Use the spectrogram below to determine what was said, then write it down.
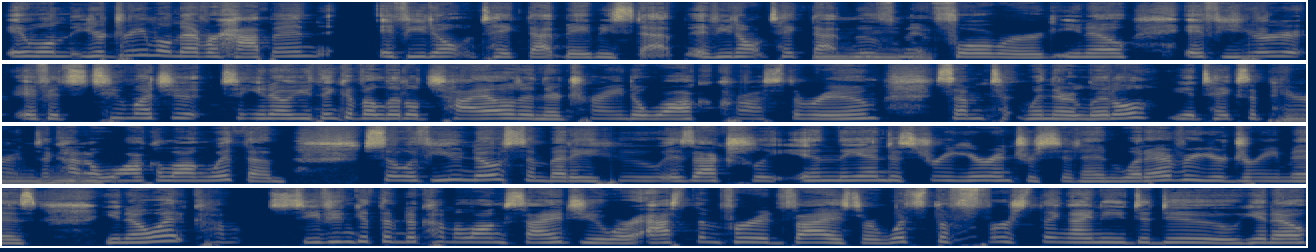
it will, your dream will never happen if you don't take that baby step, if you don't take that mm. movement forward, you know, if you're, if it's too much, to, you know, you think of a little child and they're trying to walk across the room. Some, t- when they're little, it takes a parent mm-hmm. to kind of walk along with them. So if you know somebody who is actually in the industry you're interested in, whatever your dream is, you know what? Come see if you can get them to come alongside you or ask them for advice or what's the first thing I need to do, you know?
